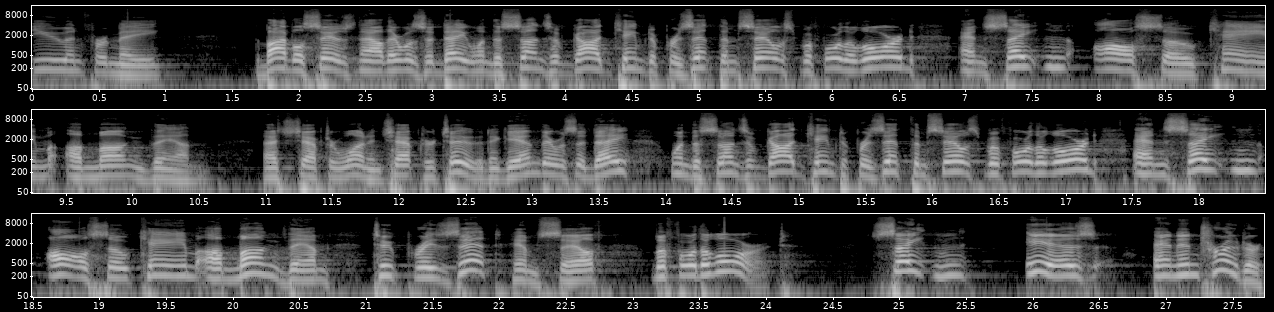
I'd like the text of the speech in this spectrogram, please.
you and for me. The Bible says, Now there was a day when the sons of God came to present themselves before the Lord, and Satan also came among them. That's chapter 1 and chapter 2. And again, there was a day when the sons of God came to present themselves before the Lord, and Satan also came among them to present himself before the Lord. Satan is an intruder.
